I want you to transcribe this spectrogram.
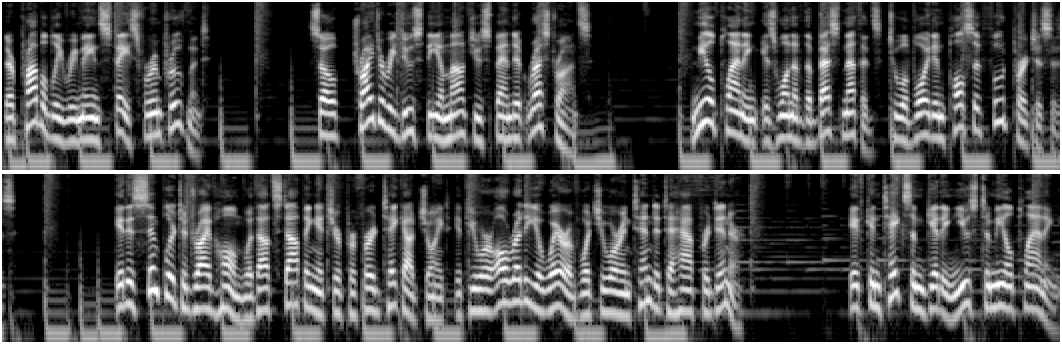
there probably remains space for improvement. So, try to reduce the amount you spend at restaurants. Meal planning is one of the best methods to avoid impulsive food purchases. It is simpler to drive home without stopping at your preferred takeout joint if you are already aware of what you are intended to have for dinner. It can take some getting used to meal planning.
